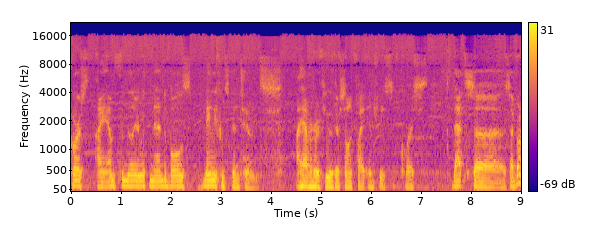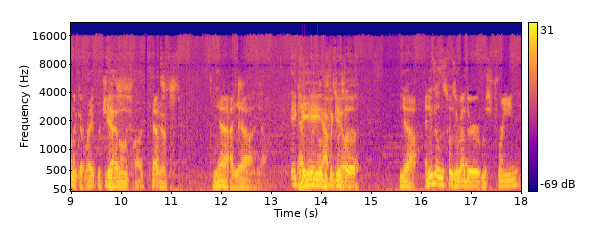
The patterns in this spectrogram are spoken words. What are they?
Course, I am familiar with Mandibles, mainly from Spin Tunes. I have heard a few of their song fight entries, of course. That's uh, Cybronica, right? Which you Yes. had on a podcast? Yes. Yeah, yeah, yeah. AKA was Abigail. a- yeah, and even though this was a rather restrained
